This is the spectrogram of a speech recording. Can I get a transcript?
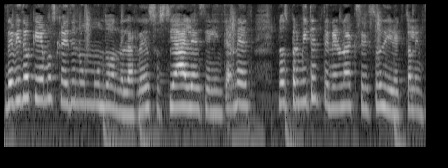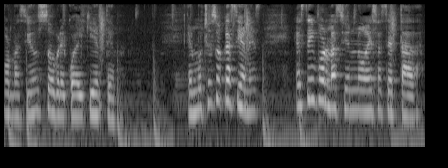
debido a que hemos caído en un mundo donde las redes sociales y el Internet nos permiten tener un acceso directo a la información sobre cualquier tema. En muchas ocasiones, esta información no es acertada,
